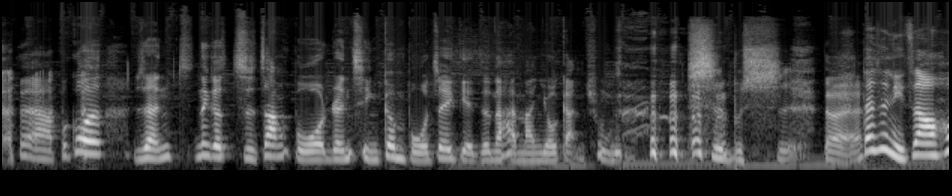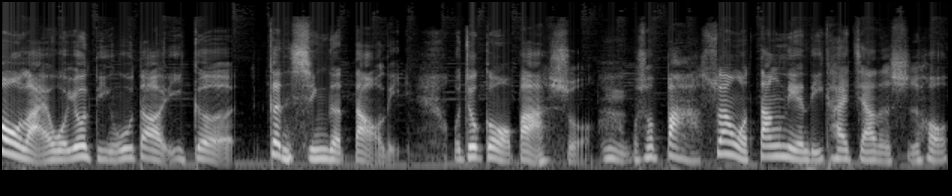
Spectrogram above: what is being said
对啊，不过人那个纸张薄，人情更薄，这一点真的还蛮有感触的，是不是？对。但是你知道，后来我又领悟到一个更新的道理，我就跟我爸说：“嗯，我说爸，虽然我当年离开家的时候，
